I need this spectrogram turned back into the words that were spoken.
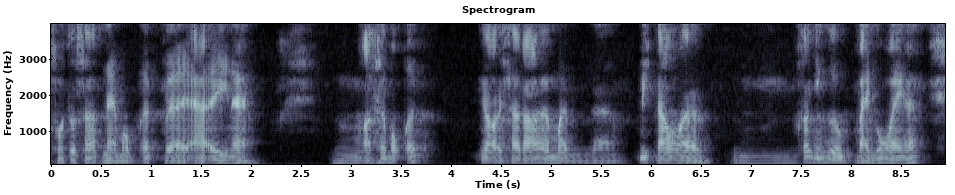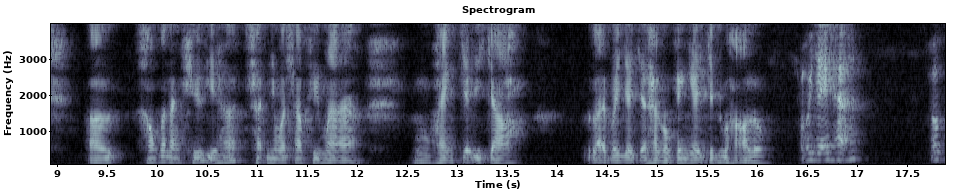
photoshop nè một ít về ai nè mọi thứ một ít rồi sau đó là mình à, biết đâu mà có những người bạn của hoàng á ờ, không có năng khiếu gì hết nhưng mà sau khi mà hoàng chỉ cho lại bây giờ trở thành một cái nghề chính của họ luôn Ủa vậy hả? Ok,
